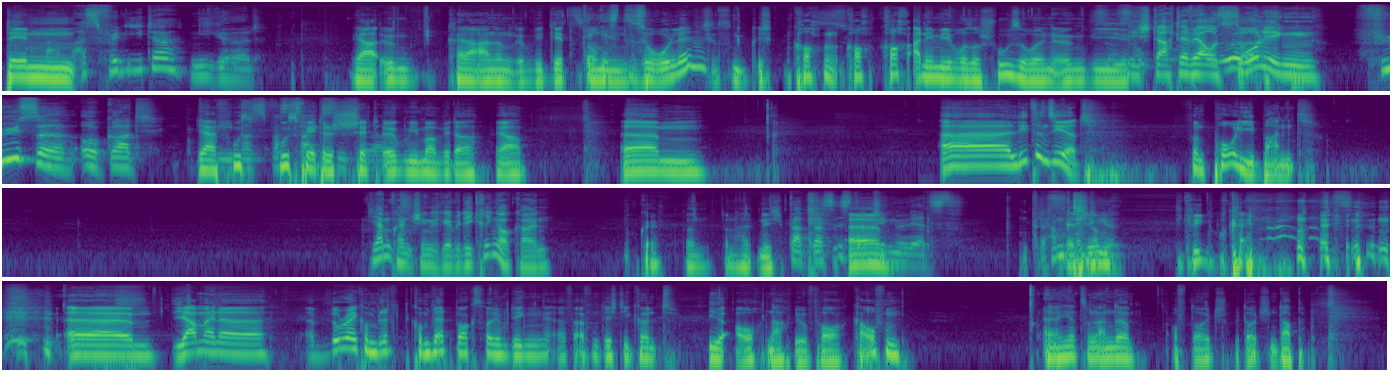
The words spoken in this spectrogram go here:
den, Was für ein Eater? Nie gehört. Ja, irgendwie, keine Ahnung, irgendwie geht es Der um. ist Sohlen? das ist ein Koch, Koch, Koch-Anime, wo so Schuhsohlen irgendwie. Ich dachte, der wäre aus Solingen. Füße, oh Gott. ja, Wie, Fuß, Fußfetisch-Shit irgendwie mal wieder, ja. Ähm, äh, lizenziert von Polyband. Die haben keinen Jingle, Gabby, die kriegen auch keinen. Okay, dann, dann halt nicht. Das, das ist der Ähm, Jingle jetzt. Wir das haben ist der keinen Jingle. Die kriegen auch keinen. ähm, die haben eine äh, Blu-ray-Komplett- Komplettbox von dem Ding äh, veröffentlicht. Die könnt ihr auch nach wie vor kaufen. Äh, hierzulande auf Deutsch mit deutschen Dub.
